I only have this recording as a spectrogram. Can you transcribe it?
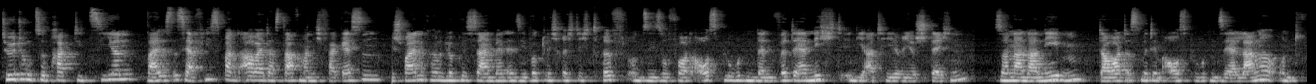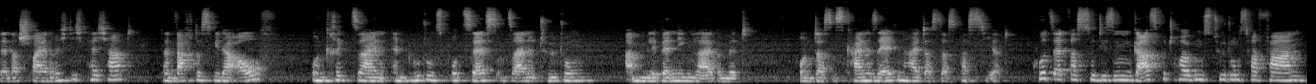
Tötung zu praktizieren, weil es ist ja Fließbandarbeit, das darf man nicht vergessen. Die Schweine können glücklich sein, wenn er sie wirklich richtig trifft und sie sofort ausbluten, dann wird er nicht in die Arterie stechen, sondern daneben dauert es mit dem Ausbluten sehr lange und wenn das Schwein richtig Pech hat, dann wacht es wieder auf und kriegt seinen Entblutungsprozess und seine Tötung am lebendigen Leibe mit. Und das ist keine Seltenheit, dass das passiert. Kurz etwas zu diesem Gasbetäubungstötungsverfahren.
